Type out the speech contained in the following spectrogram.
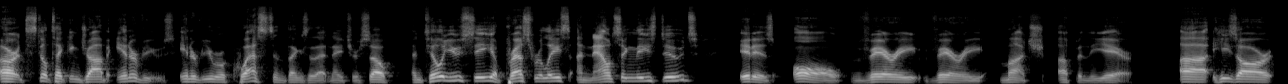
or still taking job interviews, interview requests, and things of that nature. So until you see a press release announcing these dudes, it is all very, very much up in the air. Uh, he's our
